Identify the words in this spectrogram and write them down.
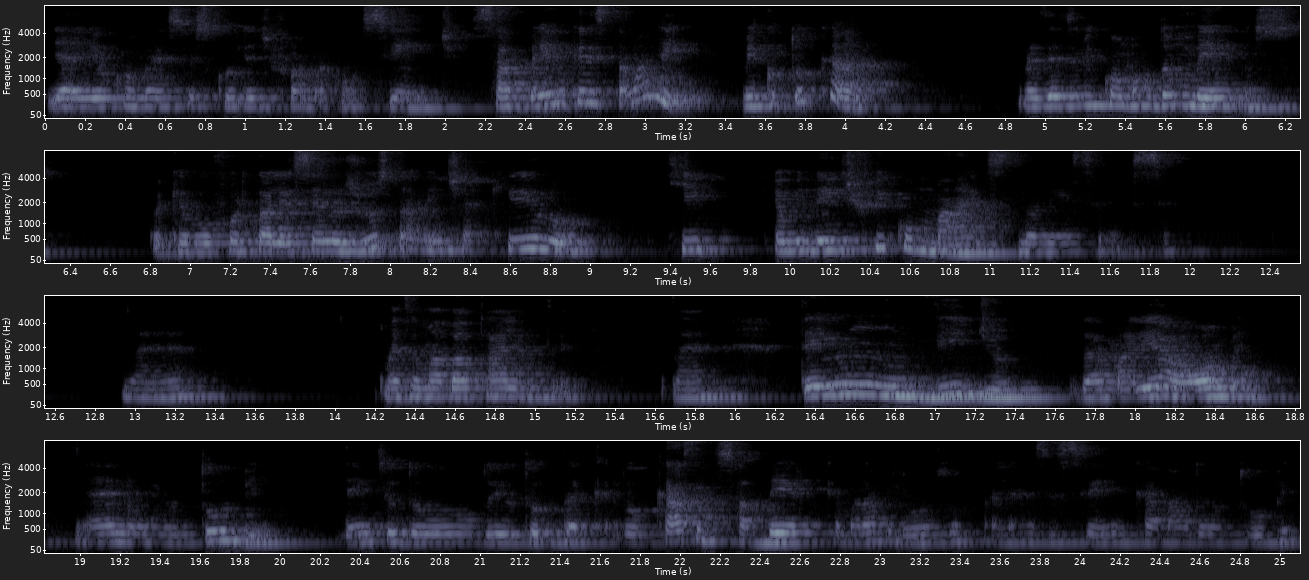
E aí eu começo a escolher de forma consciente, sabendo que eles estão ali, me cutucando. Mas eles me incomodam menos, porque eu vou fortalecendo justamente aquilo que eu me identifico mais na minha essência né? Mas é uma batalha inteira, né? Tem um vídeo da Maria Homem, né, no YouTube, dentro do, do YouTube da, do Casa do Saber, que é maravilhoso, aliás, esse canal do YouTube,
